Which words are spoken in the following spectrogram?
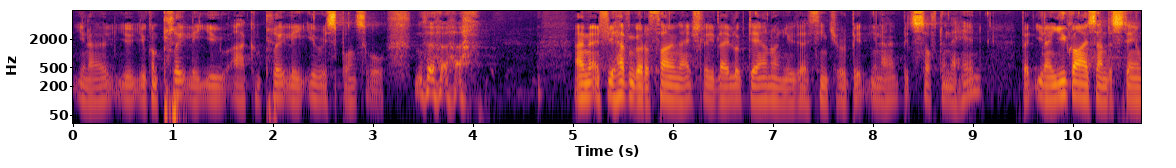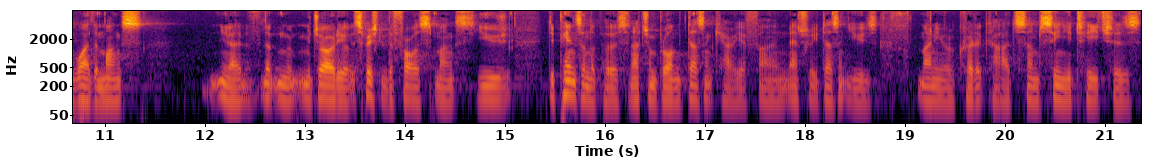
you know you, you completely you are completely irresponsible. and if you haven't got a phone, actually, they look down on you. They think you're a bit you know a bit soft in the head. But you know, you guys understand why the monks, you know, the majority of, especially the forest monks, usually, depends on the person. Ajahn Brahm doesn't carry a phone. Naturally, doesn't use money or a credit card. Some senior teachers.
